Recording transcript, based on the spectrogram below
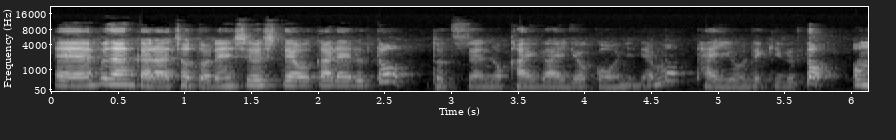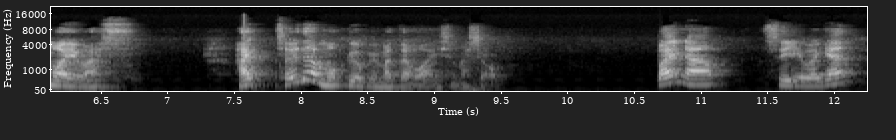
えー、普段からちょっと練習しておかれると、突然の海外旅行にでも対応できると思います。はい。それでは木曜日またお会いしましょう。Bye now. See you again.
